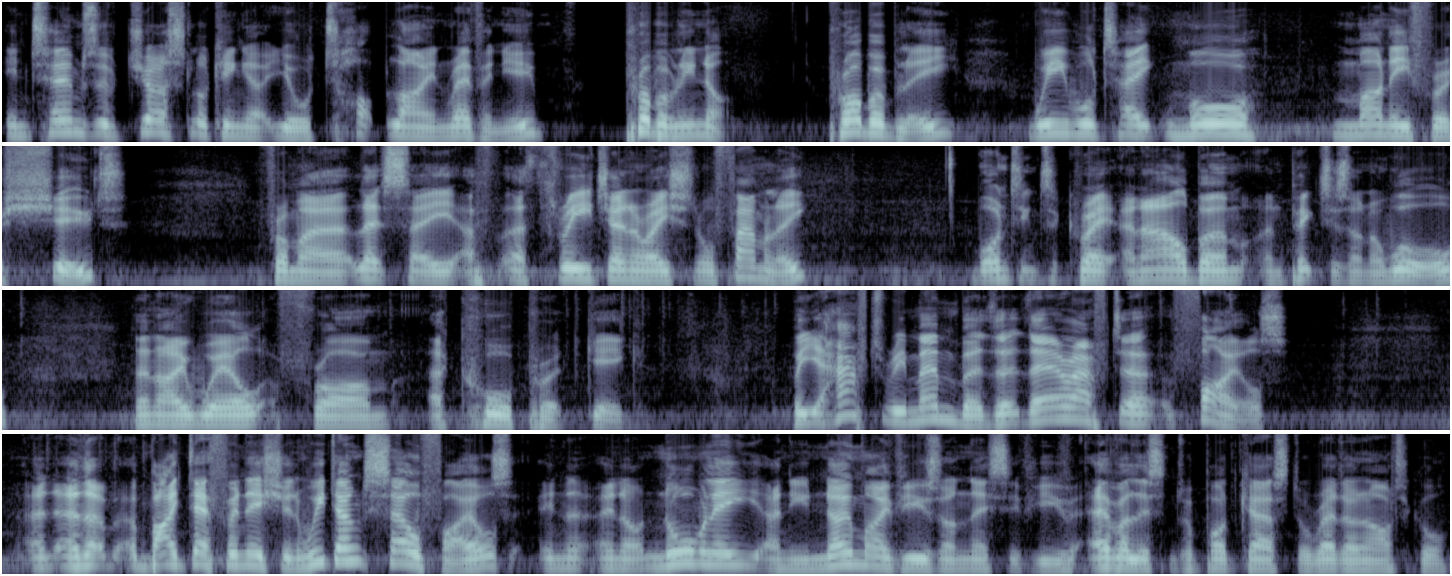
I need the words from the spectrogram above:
in terms of just looking at your top line revenue, probably not. Probably we will take more money for a shoot from a let's say a, a three generational family wanting to create an album and pictures on a wall than I will from a corporate gig. But you have to remember that they're after files. And, and by definition, we don't sell files. In, in normally, and you know my views on this if you've ever listened to a podcast or read an article,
